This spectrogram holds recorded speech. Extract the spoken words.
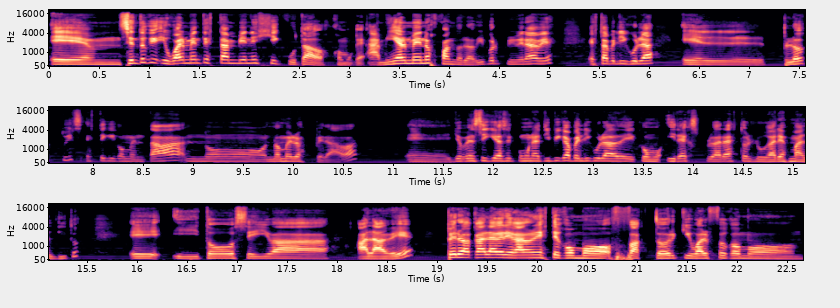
em, siento que igualmente están bien ejecutados como que a mí al menos cuando la vi por primera vez esta película el plot twist este que comentaba no, no me lo esperaba eh, yo pensé que iba a ser como una típica película de como ir a explorar a estos lugares malditos eh, y todo se iba a la B. Pero acá le agregaron este como factor que igual fue como...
